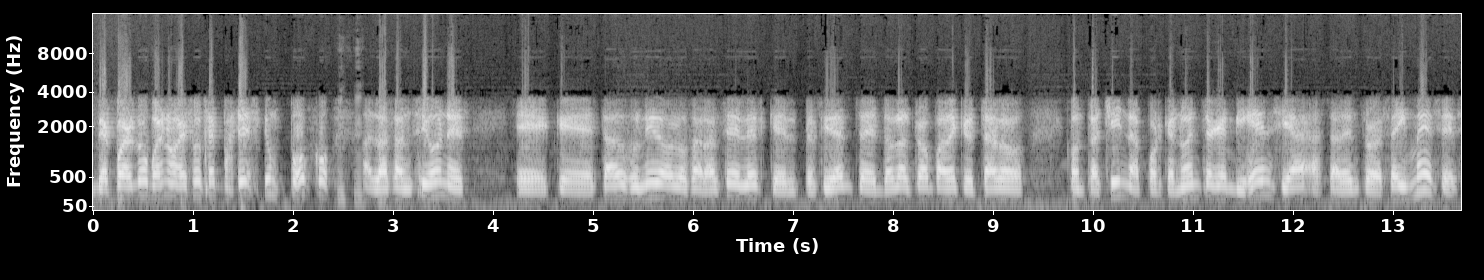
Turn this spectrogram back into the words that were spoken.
de acuerdo. Bueno, eso se parece un poco a las sanciones eh, que Estados Unidos, los aranceles que el presidente Donald Trump ha decretado contra China porque no entra en vigencia hasta dentro de seis meses.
